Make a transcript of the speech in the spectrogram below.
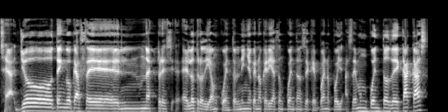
O sea, yo tengo que hacer una expresión. El otro día, un cuento. El niño que no quería hacer un cuento, no sé qué. Bueno, pues hacemos un cuento de cacas,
